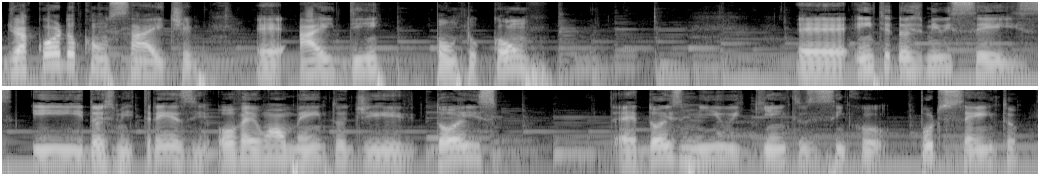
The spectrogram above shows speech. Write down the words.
De acordo com o site é, ID.com, é, entre 2006 e 2013 houve um aumento de 2.505% é,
